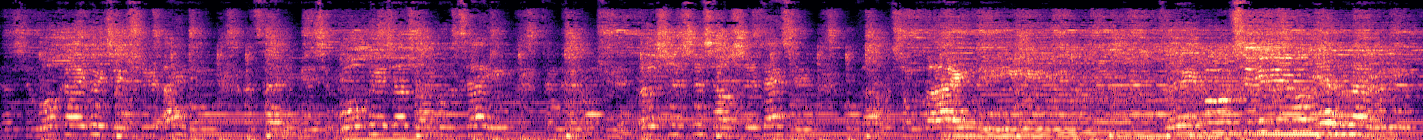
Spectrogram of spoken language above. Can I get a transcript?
那些我还会继续爱你在你面前我会假装不在意但可时消失殆尽不怕我崇拜你对不起我骗了你。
